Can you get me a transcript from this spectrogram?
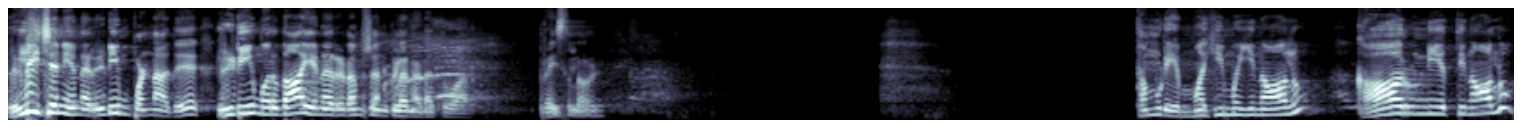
ரிலீஜன் என்னை ரிடீம் பண்ணாது. ரிடீமர் தான் என்னை ரிடம்ஷனுக்குள்ள நடத்துவார். பிரைஸ் லால் தம்முடைய மகிமையினாலும் காருண்யத்தினாலும்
